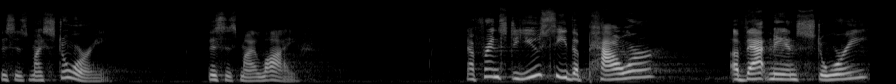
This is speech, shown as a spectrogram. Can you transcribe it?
This is my story. This is my life. Now, friends, do you see the power of that man's story?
